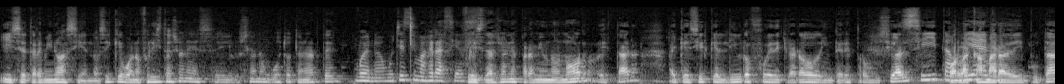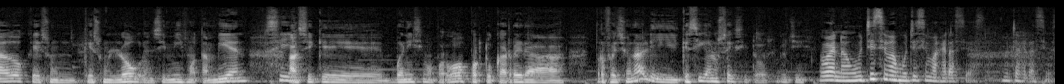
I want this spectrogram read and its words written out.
y se terminó haciendo. Así que bueno, felicitaciones eh, Luciana, un gusto tenerte. Bueno, muchísimas gracias. Felicitaciones, para mí un honor estar. Hay que decir que el libro fue declarado de interés provincial por la Cámara de Diputados, que es un, que es un logro en sí mismo también. Así que buenísimo por vos, por tu carrera profesional y que sigan los éxitos, Luchi. Bueno, muchísimas, muchísimas gracias. Muchas gracias.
